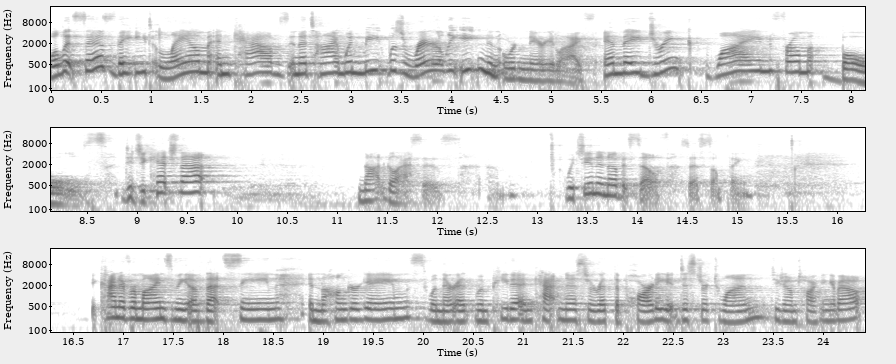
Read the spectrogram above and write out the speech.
Well, it says they eat lamb and calves in a time when meat was rarely eaten in ordinary life, and they drink wine from bowls. Did you catch that? Not glasses, um, which in and of itself says something. It kind of reminds me of that scene in the Hunger Games when they're at when Peeta and Katniss are at the party at District One. Do you know what I'm talking about?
